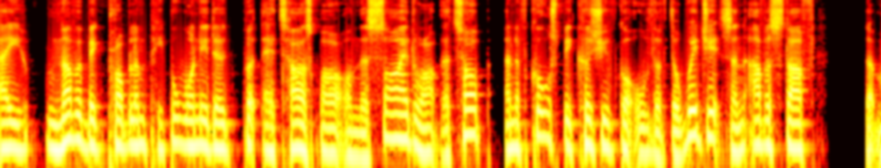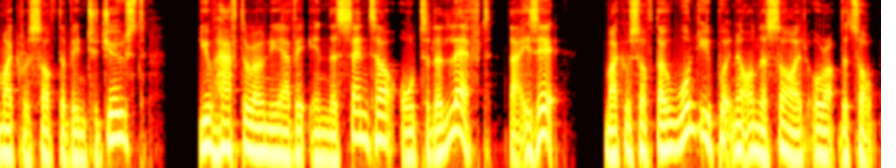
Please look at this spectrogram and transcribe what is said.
a, another big problem. People wanted to put their taskbar on the side or up the top. And of course, because you've got all of the widgets and other stuff that Microsoft have introduced, you have to only have it in the center or to the left. That is it. Microsoft don't want you putting it on the side or up the top.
